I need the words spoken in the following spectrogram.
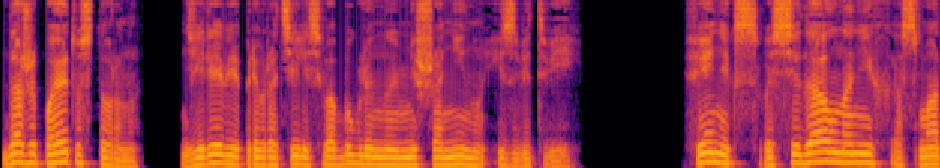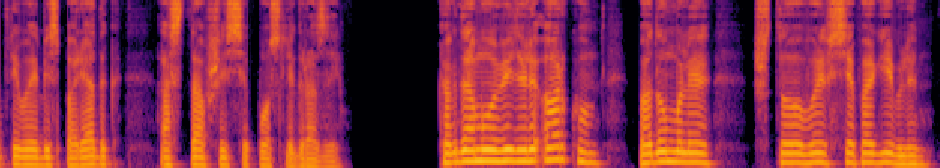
Даже по эту сторону деревья превратились в обугленную мешанину из ветвей. Феникс восседал на них, осматривая беспорядок, оставшийся после грозы. «Когда мы увидели арку, подумали, что вы все погибли», —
